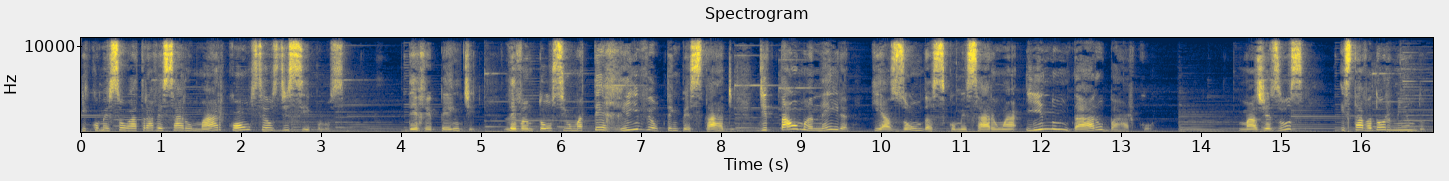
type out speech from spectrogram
e começou a atravessar o mar com seus discípulos. De repente, levantou-se uma terrível tempestade, de tal maneira que as ondas começaram a inundar o barco. Mas Jesus estava dormindo.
